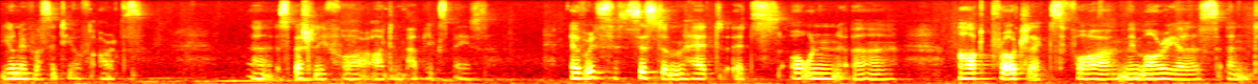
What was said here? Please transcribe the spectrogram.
University of Arts, uh, especially for art in public space. Every system had its own uh, art projects for memorials and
